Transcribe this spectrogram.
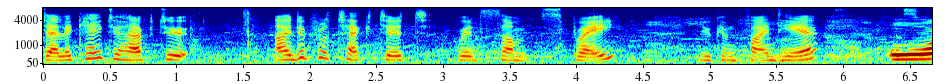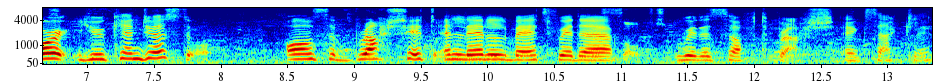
delicate. You have to either protect it with some spray you can find here, or you can just also brush it a little bit with a with a soft brush. Exactly.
